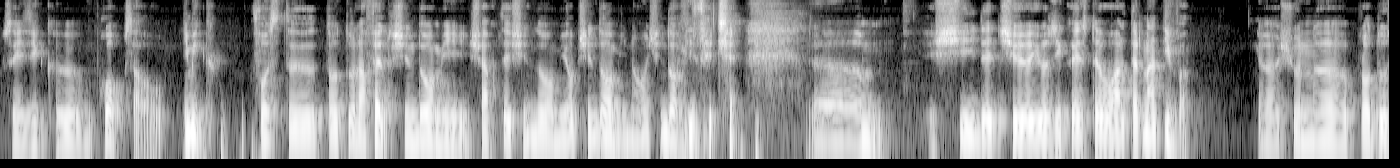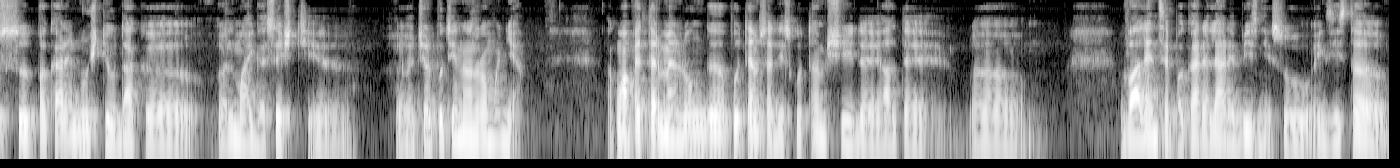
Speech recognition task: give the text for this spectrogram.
să-i zic hop sau nimic. A fost totul la fel și în 2007 și în 2008 și în 2009 și în 2010. Și deci eu zic că este o alternativă Uh, și un uh, produs pe care nu știu dacă îl mai găsești, uh, cel puțin în România. Acum, pe termen lung, putem să discutăm și de alte uh, valențe pe care le are business-ul. Există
